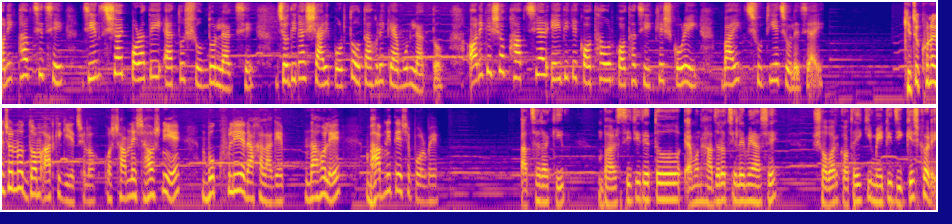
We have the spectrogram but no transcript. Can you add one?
অনেক ভাবছে যে জিন্স শার্ট পরাতেই এত সুন্দর লাগছে। যদি না শাড়ি পরতো তাহলে কেমন লাগতো? অনেকে সব ভাবছে আর এইদিকে কথা ওর কথা জিজ্ঞেস করেই বাইক ছুটিয়ে চলে যায়। কিছুক্ষণের জন্য দম আটকে গিয়েছিল। ওর সামনে সাহস নিয়ে বুক ফুলিয়ে রাখা লাগে। না হলে ভাব নিতে এসে পড়বে। আচ্ছা রাকিব ভার্সিটিতে তো এমন হাজারো ছেলে মেয়ে আসে। সবার কথাই কি মেয়েটি জিজ্ঞেস করে?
